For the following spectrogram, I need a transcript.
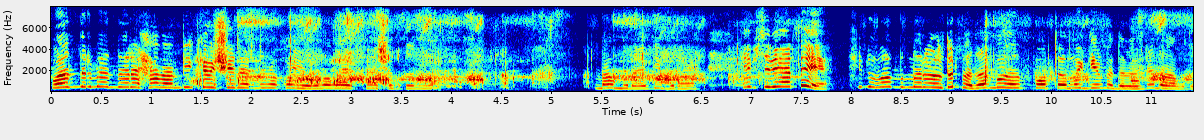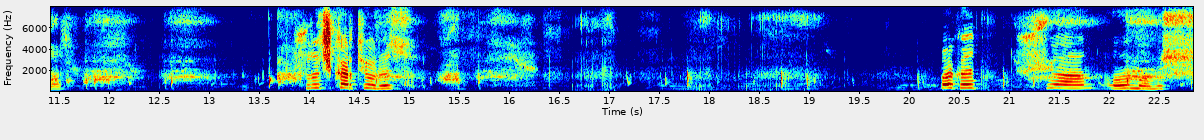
Bu Enderman'ları hemen bir köşelerine koyuyorum ama hepsi ışınlanıyor. Ben buraya bir buraya. Hepsi bir yerde ya. Şimdi ben bunları öldürmeden bu portala girmeden önce ne yapacağız? Şunu çıkartıyoruz. Bakın Şu an olmamış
